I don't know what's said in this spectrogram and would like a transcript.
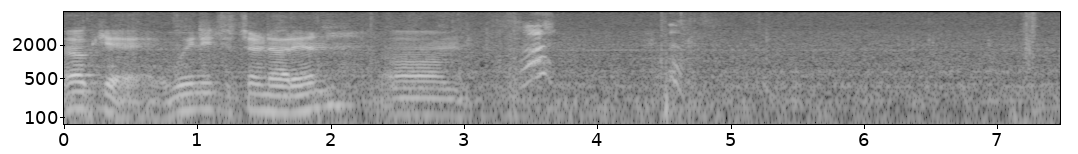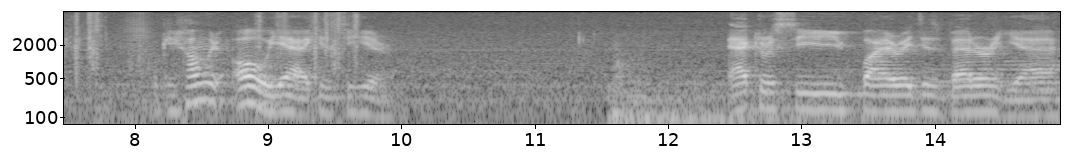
Okay, we need to turn that in. Um, okay, how many? Oh yeah, I can see here. Accuracy, fire rate is better. Yeah.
